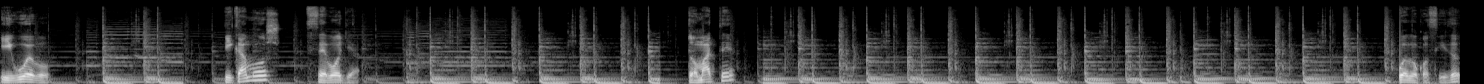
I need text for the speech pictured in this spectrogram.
y huevo. Picamos cebolla, tomate, huevo cocido.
